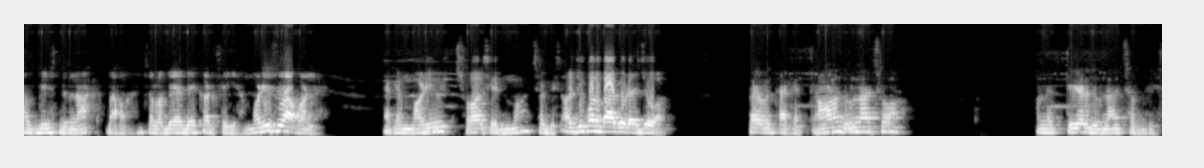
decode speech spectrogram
છવ્વીસ દુના બાવન. ચલો, બે બે કટ થઈ ગયા. મળ્યું શું આપણને? કે મળ્યું છ છેદમાં છવ્વીસ. હજુ પણ ભાગ ઉડે જોવા કયું થાય કે ત્રણ દુના છ અને તેર દુના છવ્વીસ.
